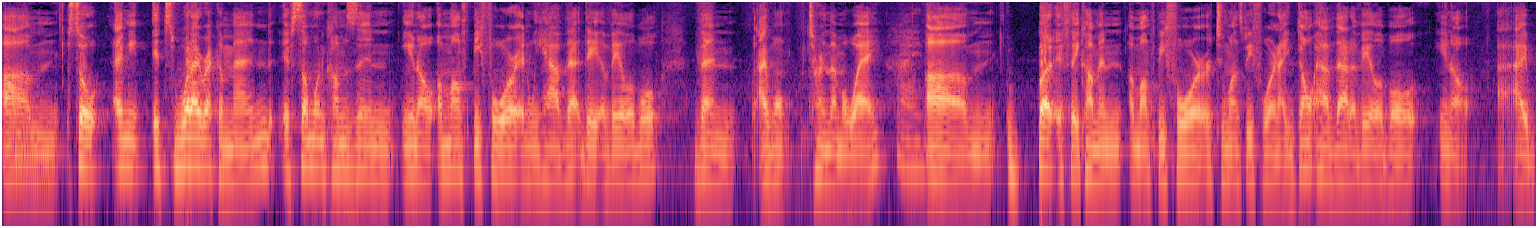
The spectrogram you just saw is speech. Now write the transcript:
Um, so, I mean, it's what I recommend. If someone comes in, you know, a month before and we have that date available, then I won't turn them away. Right. Um, but if they come in a month before or two months before and I don't have that available, you know, I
